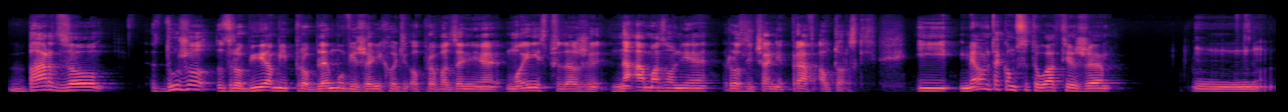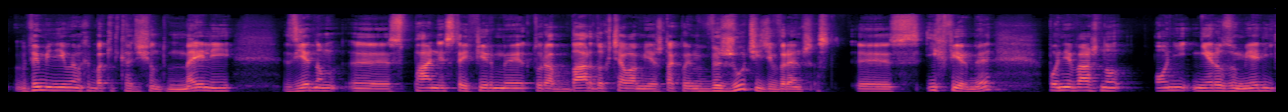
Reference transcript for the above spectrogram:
bardzo dużo zrobiła mi problemów, jeżeli chodzi o prowadzenie mojej sprzedaży na Amazonie, rozliczanie praw autorskich. I miałem taką sytuację, że mm, wymieniłem chyba kilkadziesiąt maili z jedną y, z pań z tej firmy, która bardzo chciała mnie, że tak powiem, wyrzucić wręcz z, y, z ich firmy, ponieważ no, oni nie rozumieli,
